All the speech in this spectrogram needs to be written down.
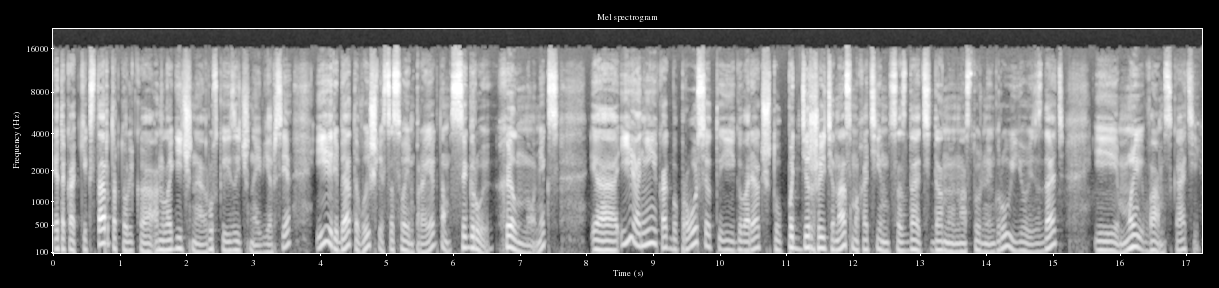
Это как Kickstarter, только аналогичная русскоязычная версия. И ребята вышли со своим проектом, с игрой Hellnomics. Э, и они как бы просят и говорят, что поддержите нас, мы хотим создать данную настольную игру, ее издать, и мы вам с Катей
